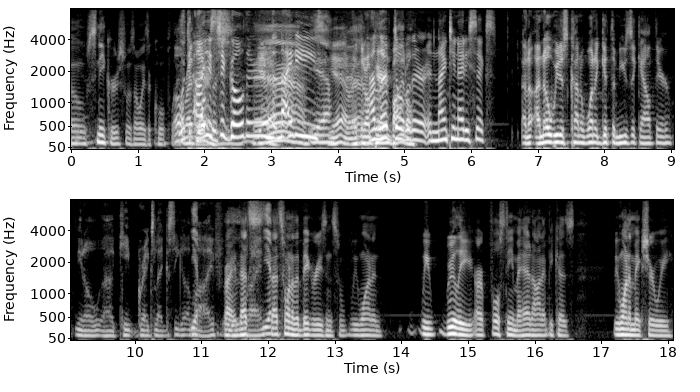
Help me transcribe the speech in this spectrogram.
Antonio? Sneakers was always a cool place. Oh, right I used to go there in the 90s. Yeah. Yeah, right there on I Perrin lived Vinyl. over there in 1996. I know, I know we just kind of want to get the music out there, you know, uh, keep Greg's legacy alive. Right. That's Yep. that's one of the big reasons we wanted. We really are full steam ahead on it because we want to make sure we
